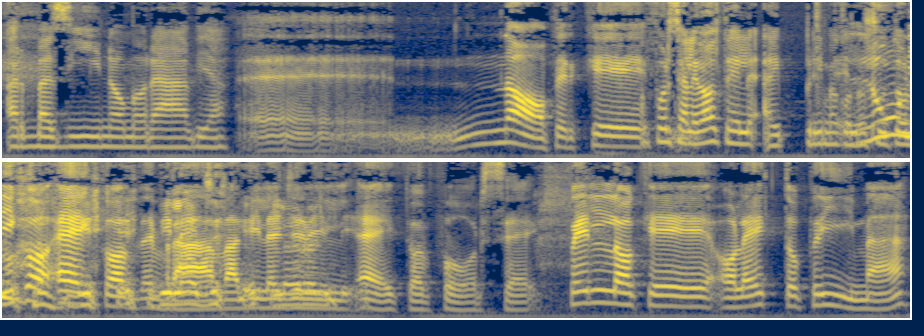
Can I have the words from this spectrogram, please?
Arbasino, Moravia? Eh, no, perché... Forse alle volte hai prima conosciuto L'unico, ecco, di, è brava di leggere il libro, ecco, forse. Quello che ho letto prima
